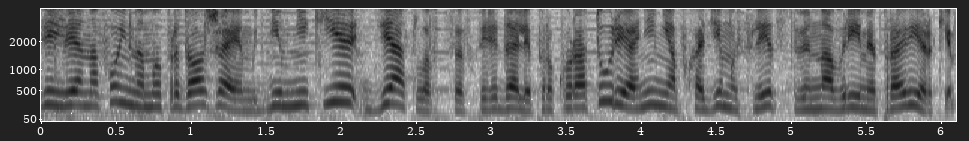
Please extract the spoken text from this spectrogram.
Студии Елена Фонина мы продолжаем. Дневники дятловцев передали прокуратуре. Они необходимы следствию на время проверки.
